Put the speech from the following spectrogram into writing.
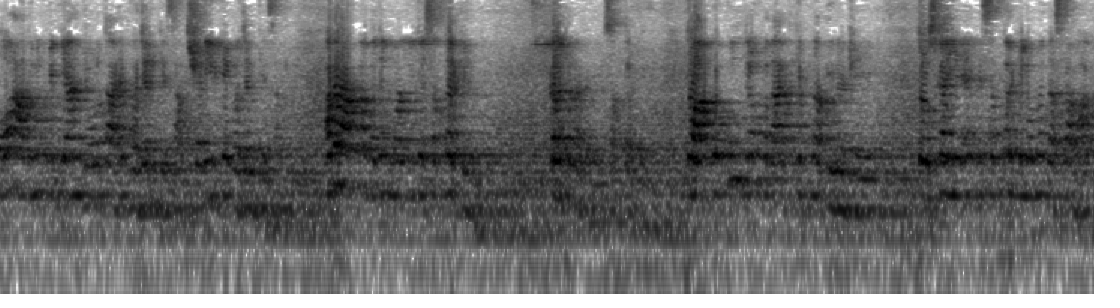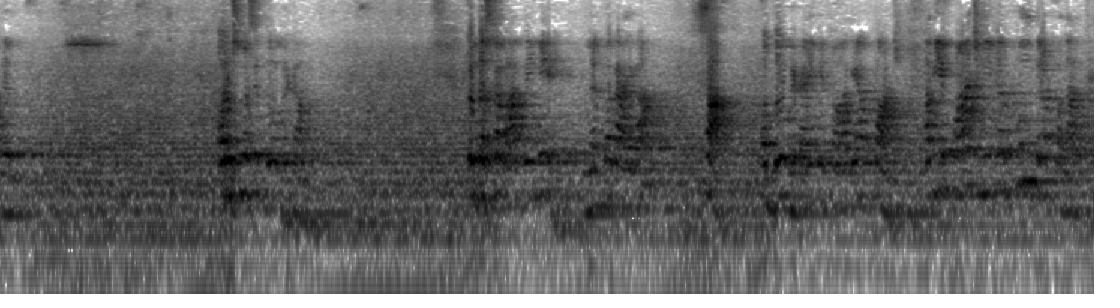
और आधुनिक विज्ञान जोड़ता है वज़न के साथ, शरीर के वज़न के साथ। अगर आपका वज़न मान लीजिए सत्तर किलो, कल्पना करिए सत्तर किलो तो आपको कुल द्रव पदार्थ कितना पीना चाहिए? तो उसका ये है कि सत्तर किलो में दस का भाग दे दो और उसमें से दो घटा तो दस का भाग देंगे, लगभग आएगा सात। और दो घटाएँगे तो आ गया पाँच। अब ये पाँच लीटर कुल द्रव पदार्थ है,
